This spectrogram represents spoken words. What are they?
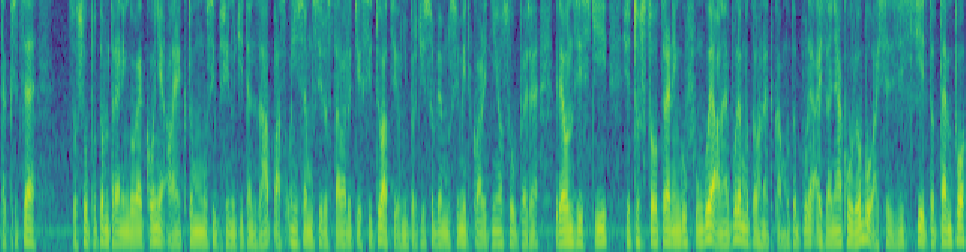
tak přece to jsou potom tréninkové koně, ale jak k tomu musí přinutit ten zápas. Oni se musí dostávat do těch situací, oni proti sobě musí mít kvalitního soupeře, kde on zjistí, že to z toho tréninku funguje, ale nepůjde mu to hnedka, mu to půjde až za nějakou dobu, až se zjistí to tempo,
